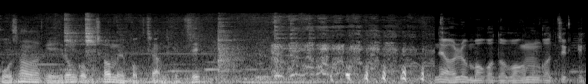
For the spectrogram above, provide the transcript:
고상하게 이런 거 처음에 먹지 않겠지? 내 얼른 먹어 너 먹는 거 찍게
